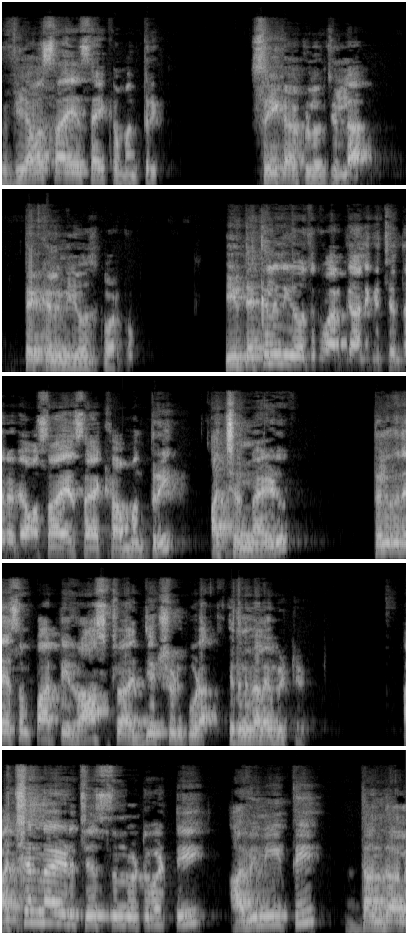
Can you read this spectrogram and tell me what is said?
వ్యవసాయ శాఖ మంత్రి శ్రీకాకుళం జిల్లా టెక్కలి నియోజకవర్గం. ఈ టెక్కలి నియోజకవర్గానికి చెందిన వ్యవసాయ శాఖ మంత్రి అచ్చెన్నాయుడు తెలుగుదేశం పార్టీ రాష్ట్ర అధ్యక్షుడు కూడా ఇతను వెలగబెట్టాడు. అచ్చెన్నాయుడు చేస్తున్నటువంటి అవినీతి దందాల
